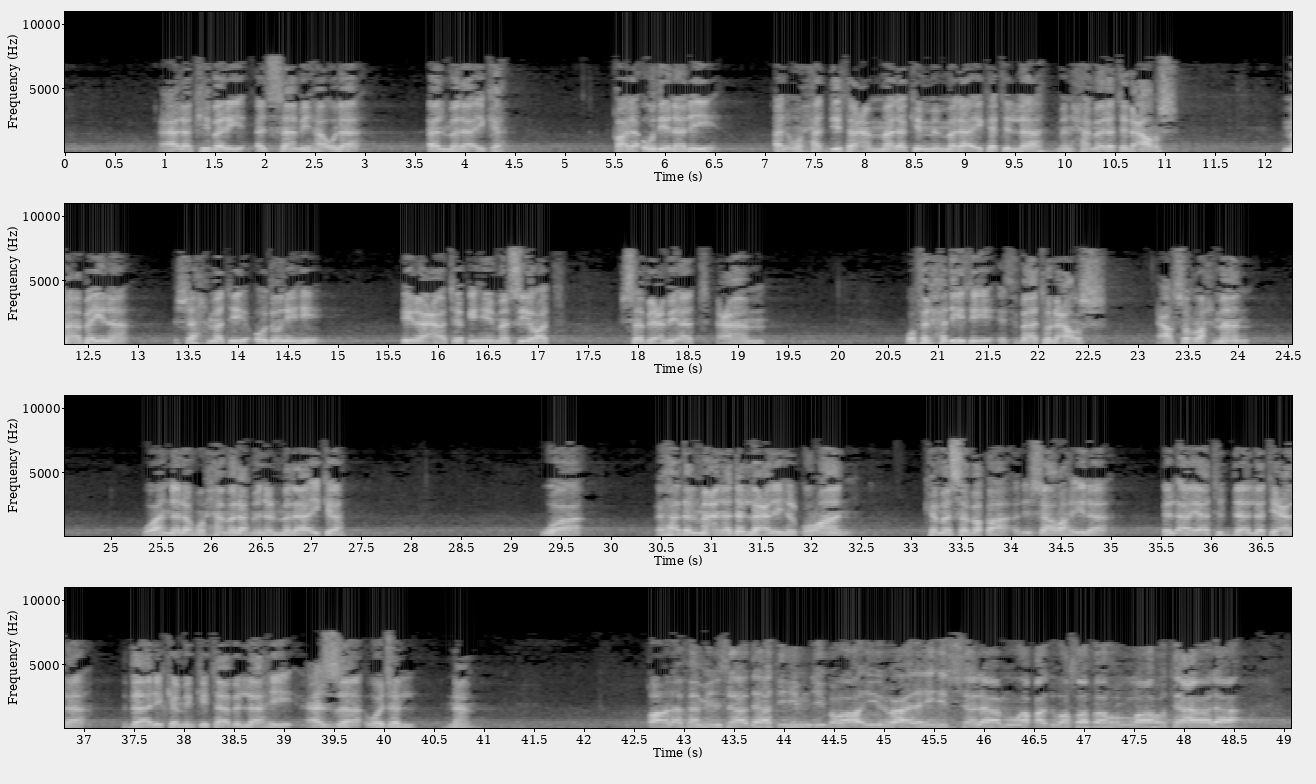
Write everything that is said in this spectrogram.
على كبر أجسام هؤلاء الملائكة. قال أذن لي أن أحدث عن ملك من ملائكة الله من حملة العرش ما بين شحمة أذنه إلى عاتقه مسيرة سبعمائة عام. وفي الحديث إثبات العرش عرش الرحمن وأن له حملة من الملائكة. وهذا المعنى دل عليه القرآن كما سبق الإشارة إلى الآيات الدالة على ذلك من كتاب الله عز وجل. نعم. قال فمن ساداتهم جبرائيل عليه السلام وقد وصفه الله تعالى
